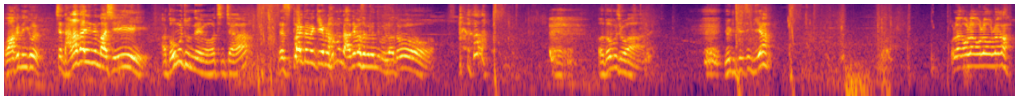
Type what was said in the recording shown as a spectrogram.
와 근데 이거 진짜 날아다니는 맛이 아 너무 좋네요 진짜. 내 스파이더맨 게임을 한 번도 안 해봐서 그런지 몰라도. 어 너무 좋아. 여기 빌딩이야? 올라가 올라가 올라가 올라가.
